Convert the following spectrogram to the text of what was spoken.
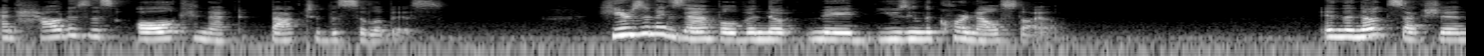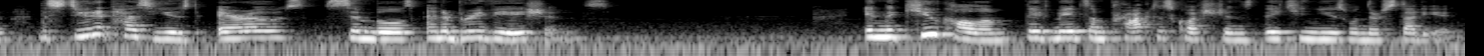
And how does this all connect back to the syllabus? Here's an example of a note made using the Cornell style. In the notes section, the student has used arrows, symbols, and abbreviations. In the Q column, they've made some practice questions they can use when they're studying.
